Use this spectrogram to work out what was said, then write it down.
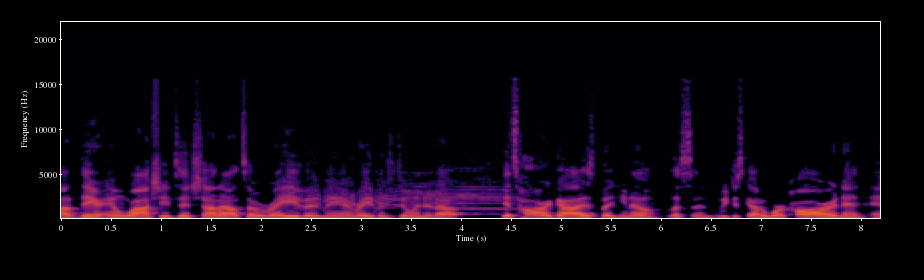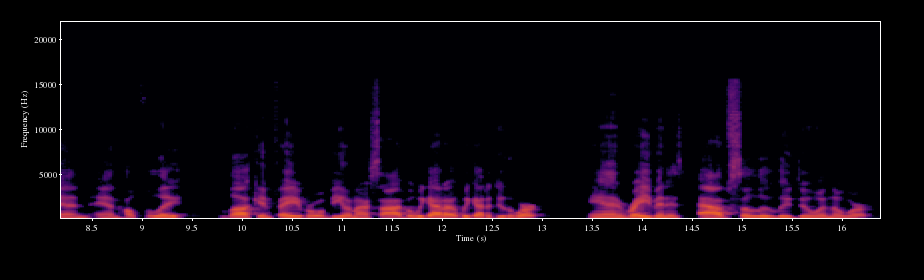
up there in Washington. Shout out to Raven, man. Raven's doing it up. It's hard, guys, but you know, listen, we just got to work hard and and and hopefully luck and favor will be on our side. But we gotta we gotta do the work. And Raven is absolutely doing the work.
